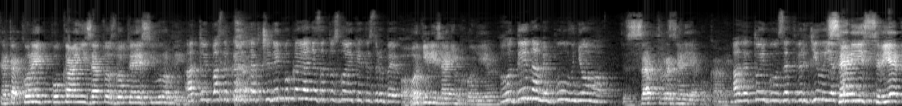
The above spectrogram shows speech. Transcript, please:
Tak konej pokání za to zlo, které si urobil. А той пастор каже, так чини покаяння за то зло, яке ти зробив. Hodiny za ním chodil, Годинами був в нього, zatvrzelý jako kamen. але той був затверділий, як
